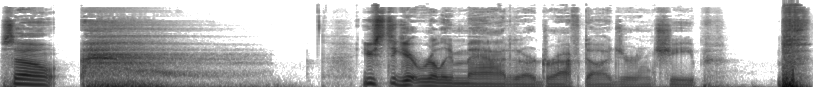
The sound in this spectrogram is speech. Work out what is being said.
So, used to get really mad at our draft dodger and cheap. that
